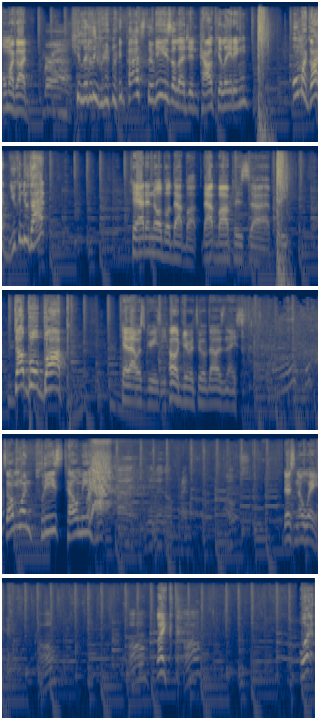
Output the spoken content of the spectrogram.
Oh my God. Bruh. He literally ran right past him. He's a legend. Calculating. Oh my God, you can do that? Okay, I didn't know about that bop. That bop is uh, pretty... Double bop. Okay, that was greasy. I'll give it to him. That was nice. Someone please tell me how... Uh, your little friend. Oops. There's no way. Oh. Oh. Like... Oh. What?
